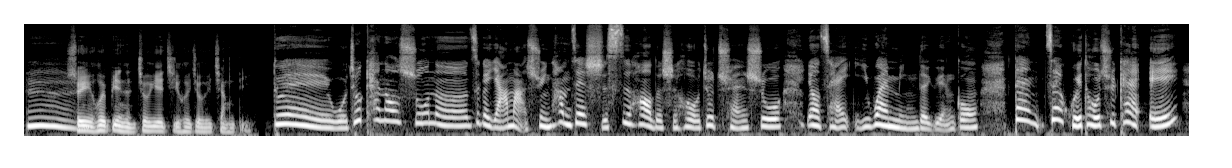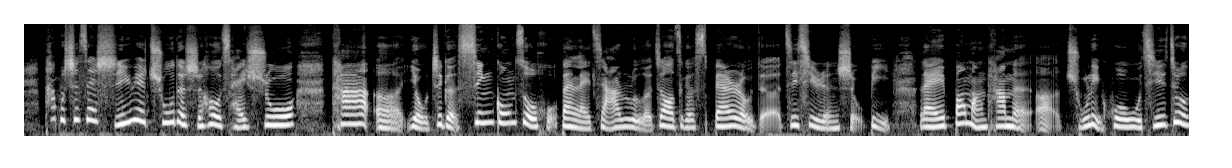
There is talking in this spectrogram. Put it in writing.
嗯，所以会变成就业机会就会降低。对，我就看到说呢，这个亚马逊他们在十四号的时候就传说要裁一万名的员工，但再回头去看，哎，他不是在十一月初的时候才说他呃有这个新工作伙伴来加入了，叫这个 Sparrow 的机器人手臂来帮忙他们呃处理货物。其实就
